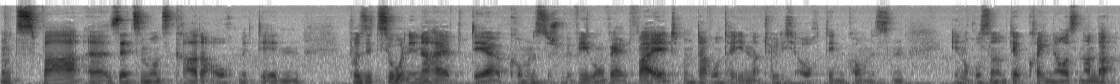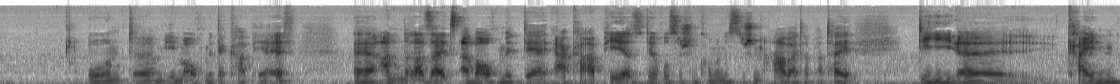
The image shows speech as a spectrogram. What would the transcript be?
und zwar äh, setzen wir uns gerade auch mit den Positionen innerhalb der kommunistischen Bewegung weltweit und darunter eben natürlich auch den Kommunisten in Russland und der Ukraine auseinander und ähm, eben auch mit der KPRF. Äh, andererseits aber auch mit der RKAP, also der russischen kommunistischen Arbeiterpartei, die äh, kein,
